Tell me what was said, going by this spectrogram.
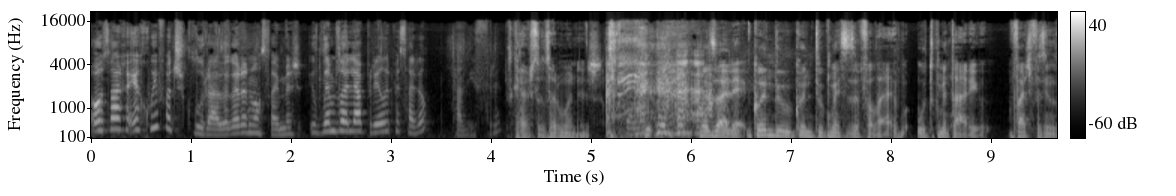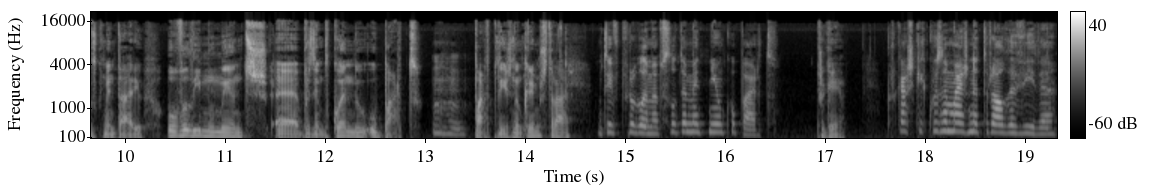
Ou está, é ruivo ou descolorado, agora não sei, mas lemos olhar para ele e pensar, ele está diferente. Se calhar as tuas hormonas. Mas olha, quando, quando tu começas a falar, o documentário, vais fazendo o documentário, houve ali momentos, ah, por exemplo, quando o parto. Uhum. O parto podias não querer mostrar. Não tive problema absolutamente nenhum com o parto. Porquê? Porque acho que é a coisa mais natural da vida.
